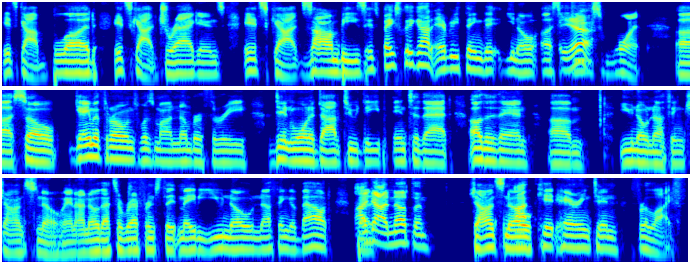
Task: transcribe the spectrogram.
it's got blood it's got dragons it's got zombies it's basically got everything that you know us Yeah. geeks want uh, so Game of Thrones was my number three. Didn't want to dive too deep into that, other than um, you know nothing, Jon Snow, and I know that's a reference that maybe you know nothing about. I got nothing. Jon Snow, Kit Harington for life.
